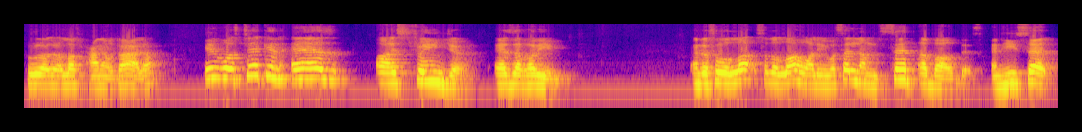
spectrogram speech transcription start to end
through Allah subhanahu wa ta'ala, it was taken as a stranger, as a gharib. And Rasulullah sallallahu alayhi wasallam said about this, and he said,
